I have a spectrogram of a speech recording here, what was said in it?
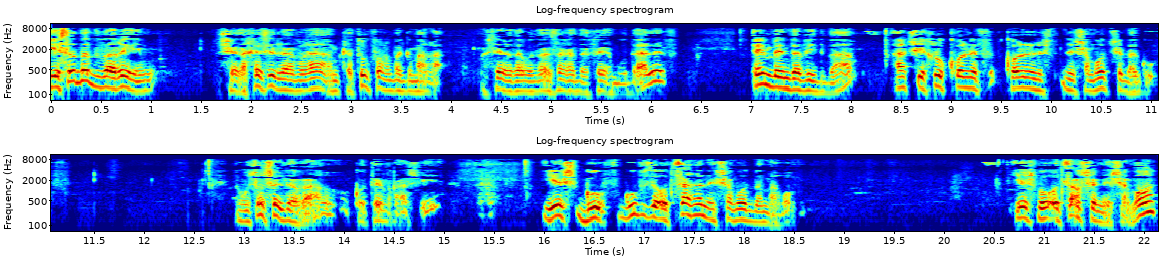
יסוד הדברים של החסד לאברהם כתוב כבר בגמרא, מסכת עבודה זרה דפי עמוד א', אין בן דוד בא עד שיכלו כל, נפ... כל נשמות שבגוף. פירושו של דבר, כותב רש"י, יש גוף, גוף זה אוצר הנשמות במרום. יש בו אוצר של נשמות,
